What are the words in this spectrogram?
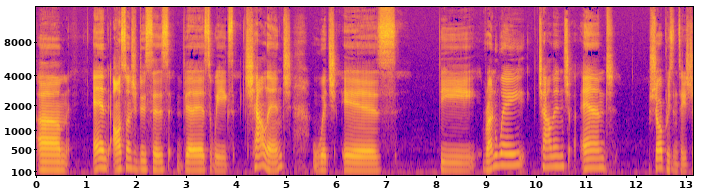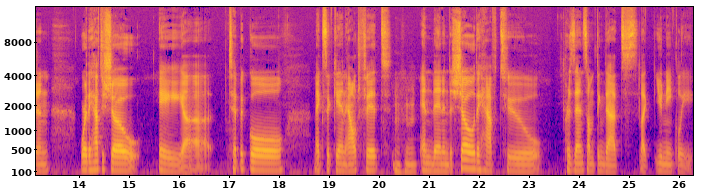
um, and also introduces this week's challenge, which is the runway challenge and show presentation, where they have to show a uh, typical Mexican outfit, mm-hmm. and then in the show they have to present something that's like uniquely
